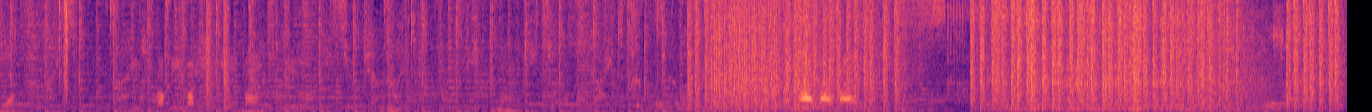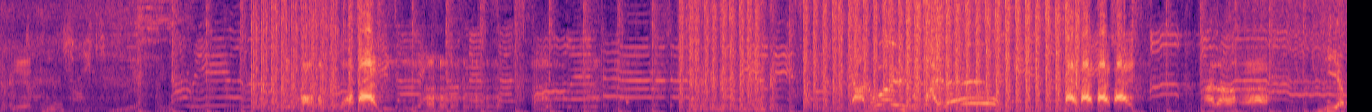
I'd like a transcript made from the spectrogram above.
ม่วงยิงรับดีก่อนยิงเยอะมากเยอ ของตรงหัวตายดิอย่าด้วยตายแล้วตายตายตายตายตายเหรอเออเยี่ยม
